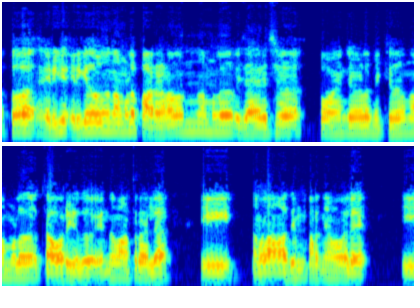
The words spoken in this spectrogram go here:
അപ്പൊ എനിക്ക് എനിക്ക് തോന്നുന്നു നമ്മൾ പറയണമെന്ന് നമ്മൾ വിചാരിച്ച പോയിന്റുകൾ മിക്കതും നമ്മൾ കവർ ചെയ്തു. എന്ന് മാത്രമല്ല ഈ നമ്മൾ ആദ്യം പറഞ്ഞ പോലെ ഈ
